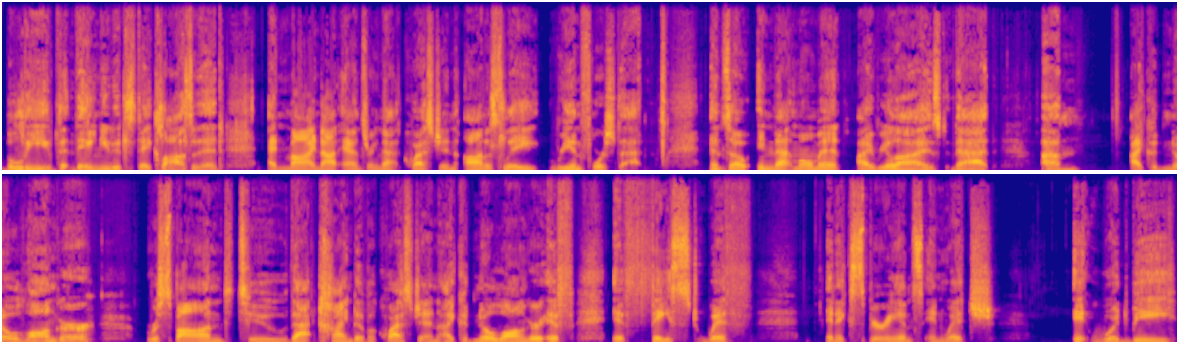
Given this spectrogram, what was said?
believed that they needed to stay closeted. And my not answering that question honestly reinforced that. And so in that moment, I realized that um, I could no longer respond to that kind of a question. I could no longer, if if faced with an experience in which it would be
